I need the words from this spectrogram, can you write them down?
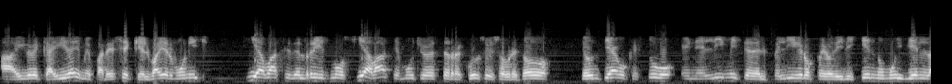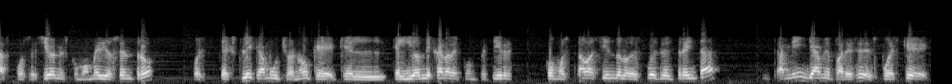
a, ir de caída y me parece que el Bayern Múnich sí a base del ritmo, sí a base mucho de este recurso y sobre todo de un Thiago que estuvo en el límite del peligro, pero dirigiendo muy bien las posesiones como medio centro, pues te explica mucho, ¿no? Que, el, que el Lyon dejara de competir como estaba haciéndolo después del 30. También ya me parece después que,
